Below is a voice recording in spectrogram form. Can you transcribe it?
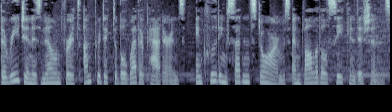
The region is known for its unpredictable weather patterns, including sudden storms and volatile sea conditions.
